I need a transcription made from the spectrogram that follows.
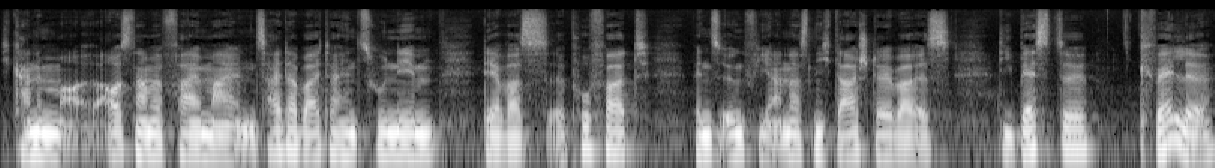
Ich kann im Ausnahmefall mal einen Zeitarbeiter hinzunehmen, der was äh, puffert, wenn es irgendwie anders nicht darstellbar ist. Die beste Quelle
